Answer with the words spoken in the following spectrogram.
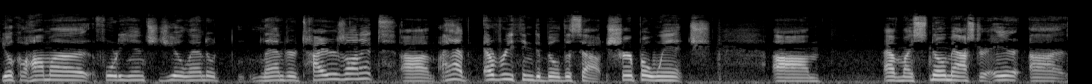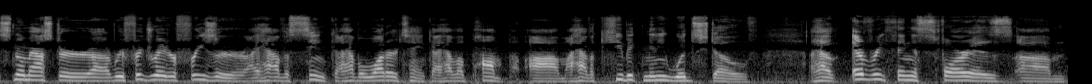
Yokohama 40-inch Geolandar Lander tires on it. Uh, I have everything to build this out. Sherpa winch. Um, I have my SnoMaster air, uh, SnoMaster uh, refrigerator freezer. I have a sink. I have a water tank. I have a pump. Um, I have a cubic mini wood stove. I have everything as far as um,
